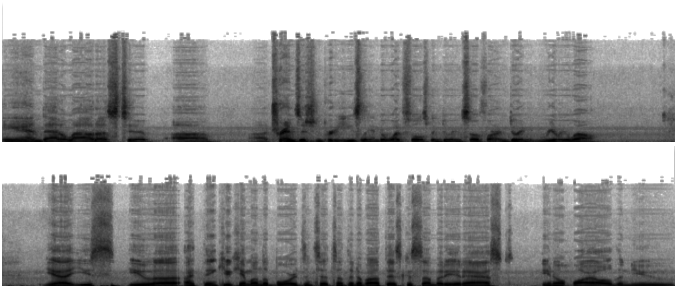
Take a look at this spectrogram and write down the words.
And that allowed us to uh, uh, transition pretty easily into what Phil's been doing so far and doing really well. Yeah, you you uh, I think you came on the boards and said something about this because somebody had asked, you know, while the new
